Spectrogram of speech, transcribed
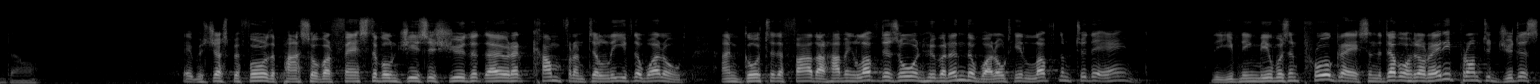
And, uh, it was just before the Passover festival, and Jesus knew that the hour had come for him to leave the world and go to the Father. Having loved his own who were in the world, he loved them to the end. The evening meal was in progress, and the devil had already prompted Judas,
